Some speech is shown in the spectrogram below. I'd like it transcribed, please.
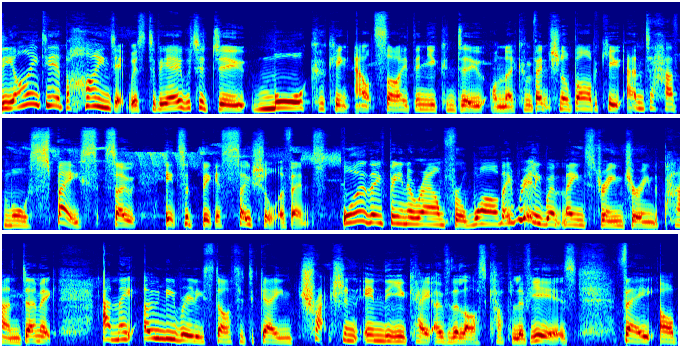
The idea behind it was to be able to do more cooking outside than you can do on a conventional barbecue and to have more space, so it's a bigger social event. Although they've been around for a while, they really went mainstream during the pandemic and they only really started to gain traction in the UK over the last couple of years. They are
